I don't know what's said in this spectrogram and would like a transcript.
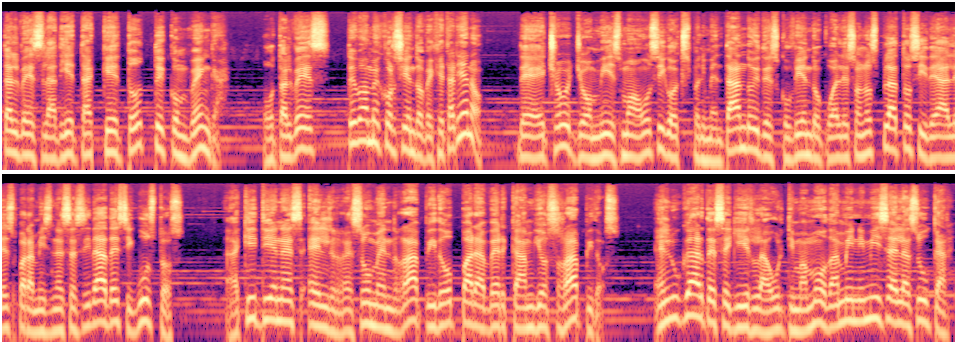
Tal vez la dieta keto te convenga, o tal vez te va mejor siendo vegetariano. De hecho, yo mismo aún sigo experimentando y descubriendo cuáles son los platos ideales para mis necesidades y gustos. Aquí tienes el resumen rápido para ver cambios rápidos. En lugar de seguir la última moda, minimiza el azúcar,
